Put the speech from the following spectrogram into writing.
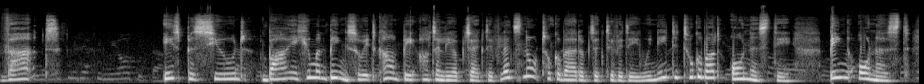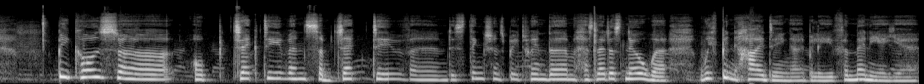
that is pursued by human beings, so it can't be utterly objective. Let's not talk about objectivity. We need to talk about honesty, being honest because uh, objective and subjective and distinctions between them has led us nowhere. We've been hiding, I believe, for many a year.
